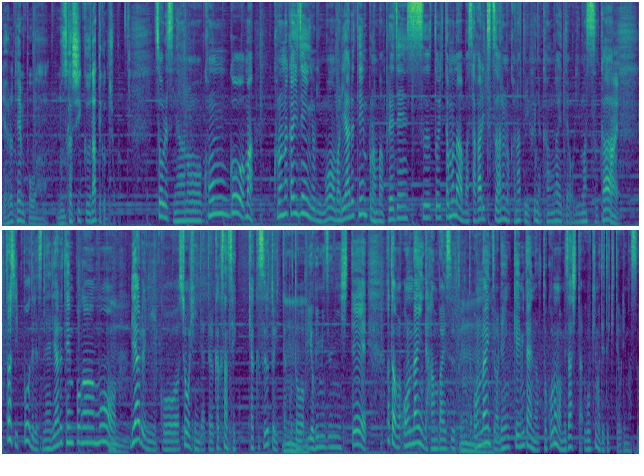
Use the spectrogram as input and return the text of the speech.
リアル店舗は難しくなってくるんでしょうか？そうですね。あの今後、まあ、コロナ禍以前よりも、まあ、リアル店舗のまあプレゼンスといったものはまあ下がりつつあるのかなというふうには考えておりますが、はい。ただし一方でですねリアル店舗側もうん。リアルにこう商品であったりお客さん接客するといったことをうん。呼び水にして、あとはオンラインで販売するといった、うん。オンラインとの連携みたいなところも目指した動きも出てきております。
